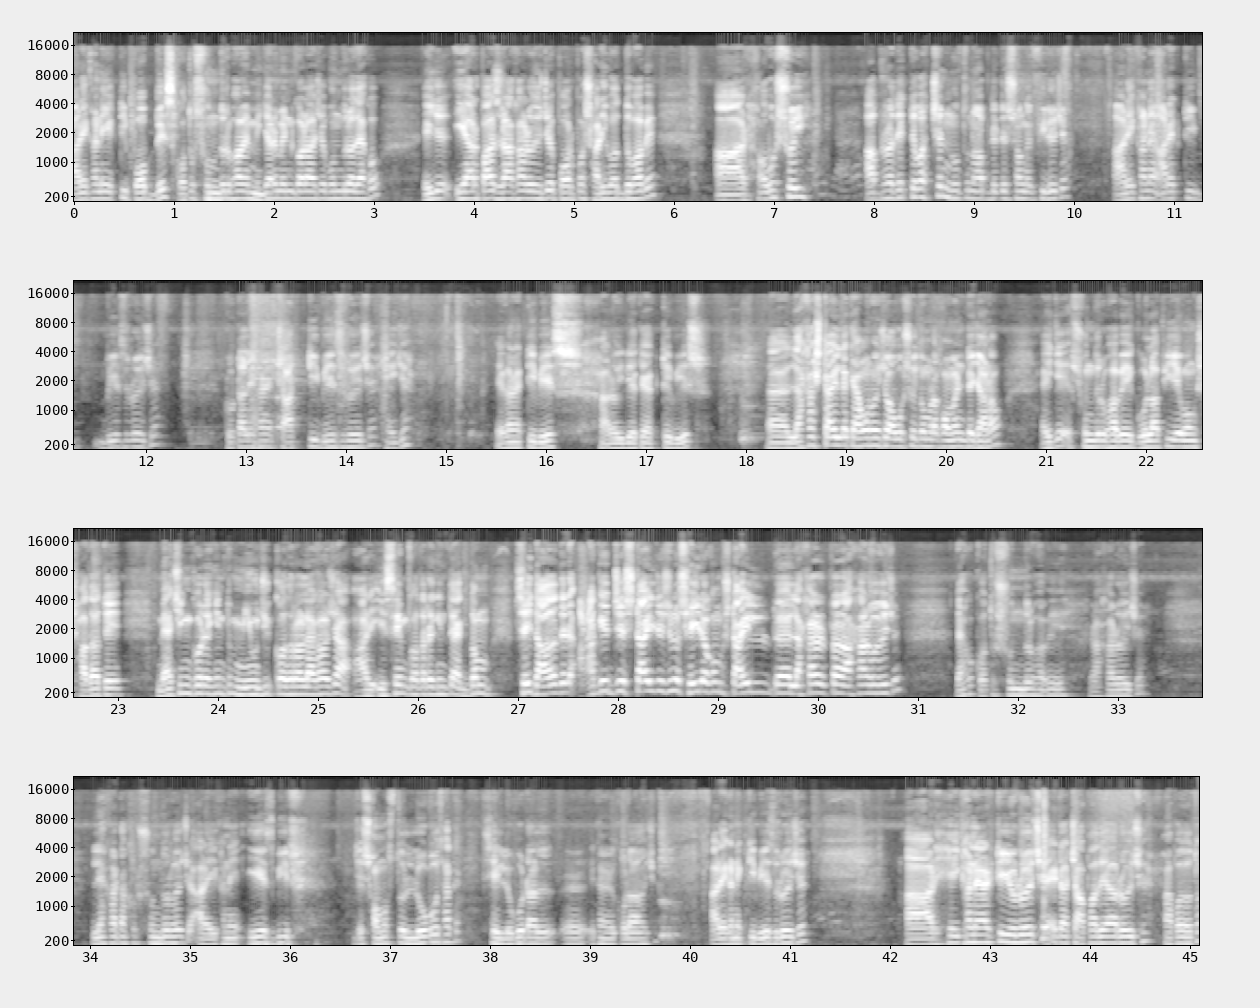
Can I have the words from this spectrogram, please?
আর এখানে একটি পপ বেস কত সুন্দরভাবে মেজারমেন্ট করা আছে বন্ধুরা দেখো। এই যে এয়ার পাস রাখা রয়েছে, পরপর সারিবদ্ধভাবে। আর অবশ্যই আপনারা দেখতে পাচ্ছেন নতুন আপডেটের সঙ্গে ফিরেছে। আর এখানে আরেকটি বেস রয়েছে। টোটাল এখানে চারটি বেস রয়েছে। এই যে, এখানে একটি বেস আর ওই দিকে একটি বেস লেখার স্টাইলটা কেমন হয়েছে অবশ্যই তোমরা কমেন্টে জানাও। এই যে সুন্দরভাবে গোলাপি এবং সাদাতে ম্যাচিং করে কিন্তু মিউজিক কথাটা লেখা হয়েছে, আর এস এম কথাটা কিন্তু একদম সেই দাদাদের আগের যে স্টাইল যে ছিল, সেই রকম স্টাইল লেখাটা রাখা রয়েছে দেখো কত সুন্দরভাবে রাখা রয়েছে। লেখাটা খুব সুন্দর হয়েছে, আর এখানে এএসবির যে সমস্ত লোগো থাকে, সেই লোগোটা এখানে করা হয়েছে। আর এখানে একটি বেস রয়েছে। আর এইখানে আরেকটি রয়েছে, এটা চাপা দেওয়া রয়েছে আপাতত।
